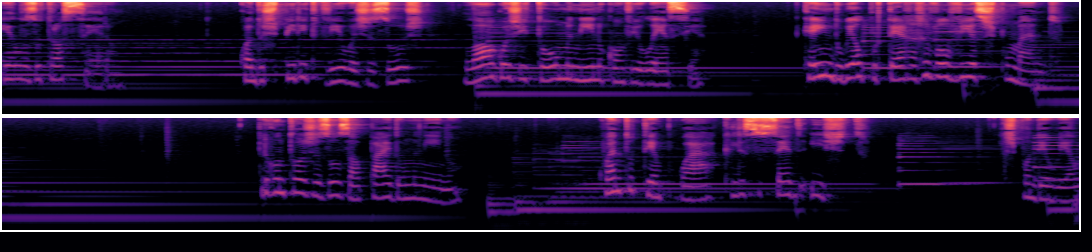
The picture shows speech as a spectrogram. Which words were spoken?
Eles o trouxeram. Quando o espírito viu a Jesus, logo agitou o menino com violência. Caindo ele por terra, revolvia-se espumando. Perguntou Jesus ao pai do menino: Quanto tempo há que lhe sucede isto? Respondeu ele:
